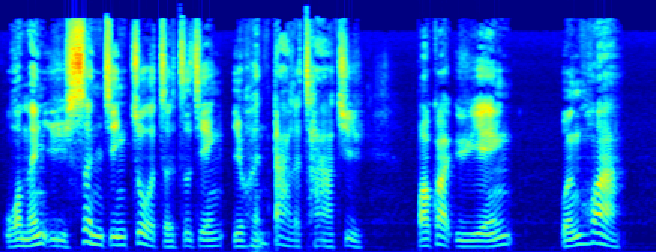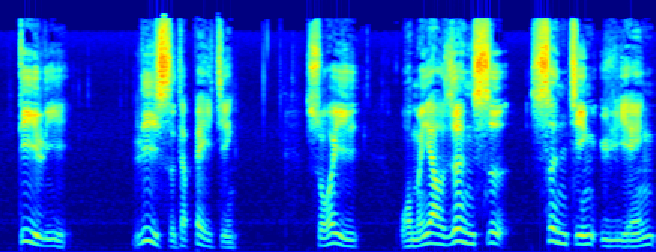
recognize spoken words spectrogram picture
我们与圣经作者之间有很大的差距，包括语言、文化、地理、历史的背景。所以，我们要认识圣经语言、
